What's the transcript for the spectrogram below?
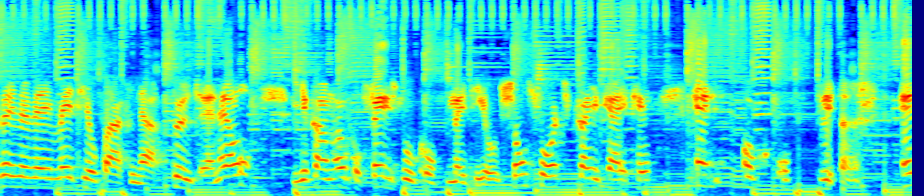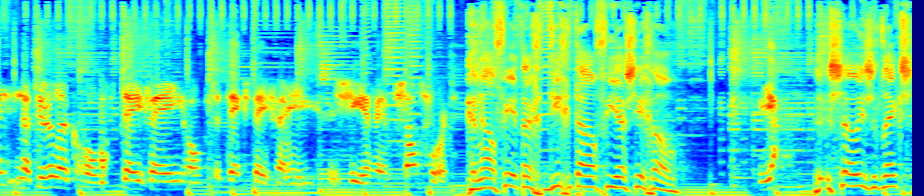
www.meteopagina.nl. Je kan ook op Facebook op Meteo Zandvoort kan je kijken. En ook op Twitter. En natuurlijk op tv, op de tekst TV, CFM Zandvoort. Kanaal 40, digitaal via Ziggo. Ja, Zo is het, Lex.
